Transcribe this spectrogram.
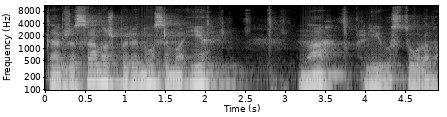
Так же само ж переносимо і на ліву сторону.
